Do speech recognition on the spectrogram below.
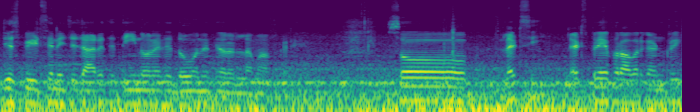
जिस स्पीड से नीचे जा रहे थे, तीन होने थे, दो होने थे और अल्लाह माफ़ करें। So let's see let's pray for our country.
